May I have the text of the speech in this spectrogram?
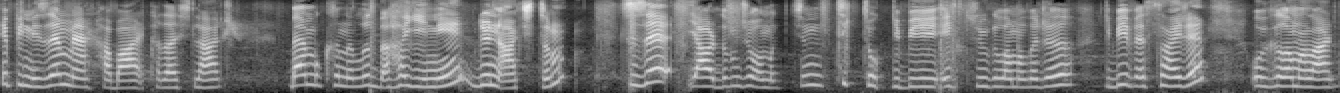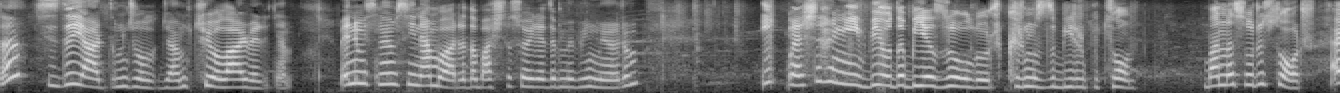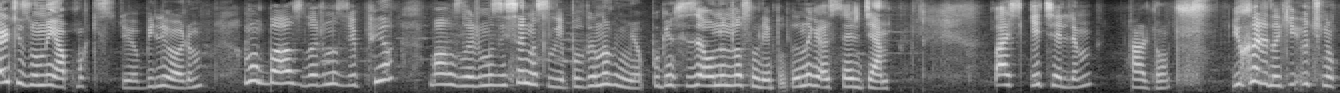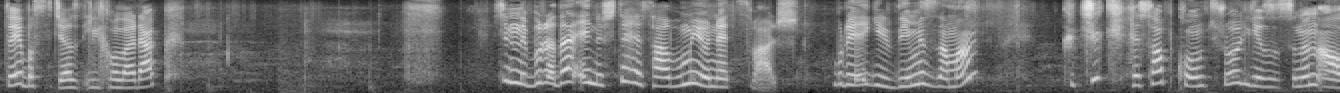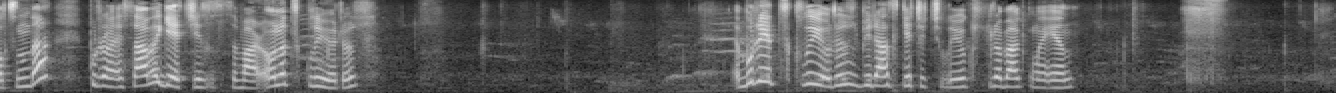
Hepinize merhaba arkadaşlar. Ben bu kanalı daha yeni dün açtım. Size yardımcı olmak için TikTok gibi, edit uygulamaları gibi vesaire uygulamalarda size yardımcı olacağım. Tüyolar vereceğim. Benim ismim Sinem bu arada. Başta söyledim mi bilmiyorum. İlk başta hani bir oda bir yazı olur. Kırmızı bir buton. Bana soru sor. Herkes onu yapmak istiyor biliyorum. Ama bazılarımız yapıyor. Bazılarımız ise nasıl yapıldığını bilmiyor. Bugün size onun nasıl yapıldığını göstereceğim. Baş geçelim. Pardon. Yukarıdaki 3 noktaya basacağız ilk olarak. Şimdi burada en üstte hesabımı yönet var. Buraya girdiğimiz zaman küçük hesap kontrol yazısının altında pro hesaba geç yazısı var. Ona tıklıyoruz. E, Buraya tıklıyoruz. Biraz geç açılıyor. Kusura bakmayın.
